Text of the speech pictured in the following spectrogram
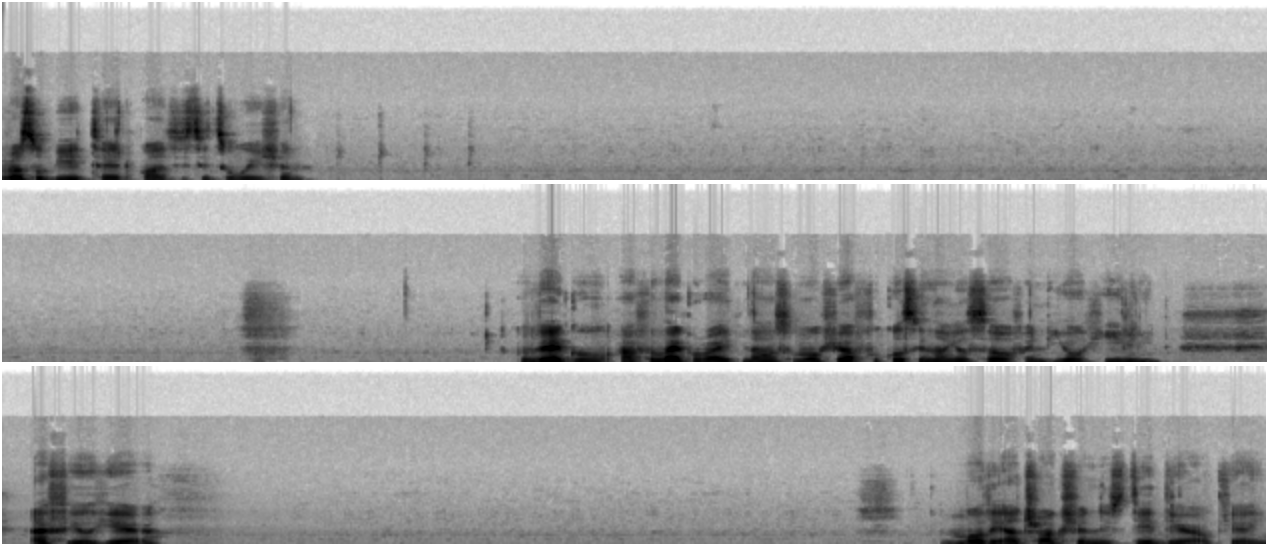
Could also be a third party situation. Virgo, I feel like right now some of you are focusing on yourself and your healing. I feel here. But the attraction is still there, okay?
